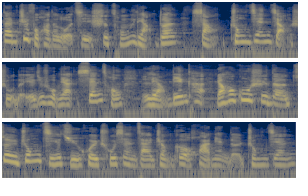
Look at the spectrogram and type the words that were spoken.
但这幅画的逻辑是从两端向中间讲述的，也就是我们要先从两边看，然后故事的最终结局会出现在整个画面的中间。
